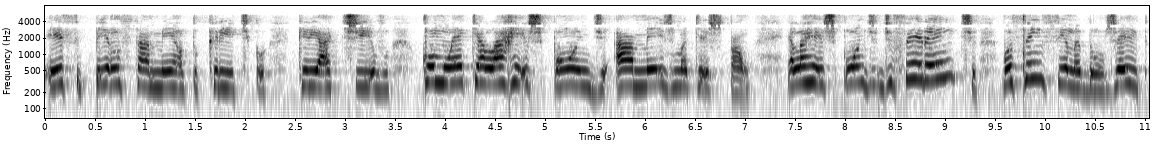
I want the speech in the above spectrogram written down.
esse pensamento crítico, criativo, como é que ela responde à mesma questão? Ela responde diferente. Você ensina de um jeito,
